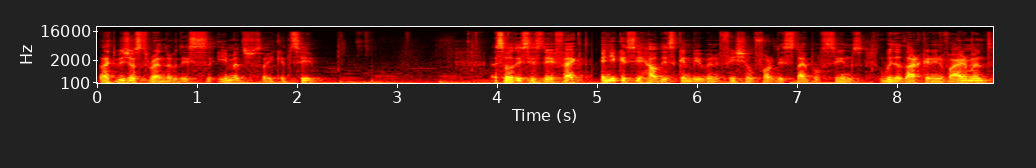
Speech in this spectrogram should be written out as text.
Let me just render this image so you can see. So this is the effect and you can see how this can be beneficial for this type of scenes with a darker environment.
